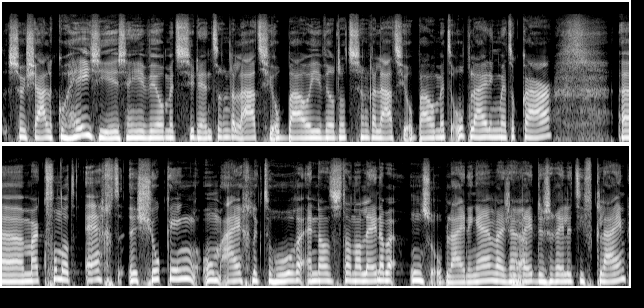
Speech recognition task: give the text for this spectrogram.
sociale cohesie is. En je wil met studenten een relatie opbouwen. Je wil dat ze een relatie opbouwen met de opleiding met elkaar. Uh, maar ik vond dat echt uh, shocking om eigenlijk te horen. En dat is dan alleen al bij onze opleiding. Hè. Wij zijn Ja. dus relatief klein.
